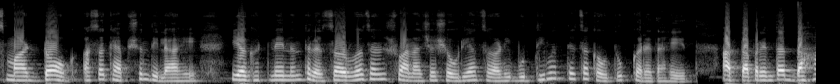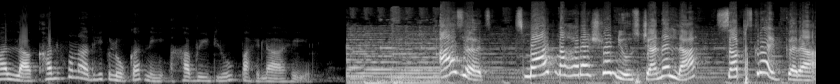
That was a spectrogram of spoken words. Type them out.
स्मार्ट डॉग असं कॅप्शन दिलं आहे. या घटनेनंतर सर्वजण श्वानाच्या शौर्याचं आणि बुद्धिमत्तेचं कौतुक करत आहेत. आतापर्यंत दहा लाखांहून अधिक लोकांनी हा व्हिडिओ पाहिला आहे. आजच स्मार्ट महाराष्ट्र न्यूज चॅनलला सबस्क्राईब करा.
